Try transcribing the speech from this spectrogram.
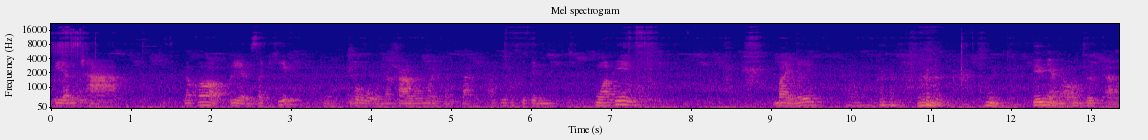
เปลี่ยนฉาก แล้วก็เปลี่ยนสคริปต์โชว์นะครับใหม่ต่างๆอันนี้ก็จะเป็นหัวพี่ ใบเลยยิ่งอย่างน้องชุดขาว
